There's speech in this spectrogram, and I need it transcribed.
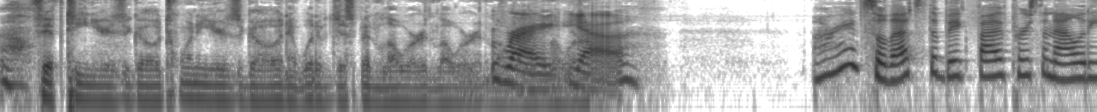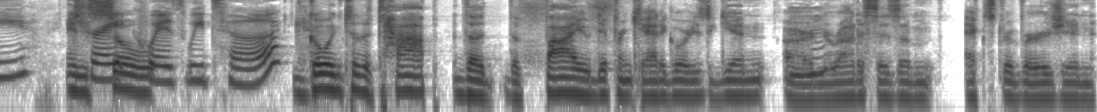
Oh. 15 years ago, 20 years ago, and it would have just been lower and lower and lower. and Right. lower. Yeah. All right. So that's the big five personality And trait so- quiz we took. going to the top the the five different categories again are Mm-hmm. neuroticism extroversion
